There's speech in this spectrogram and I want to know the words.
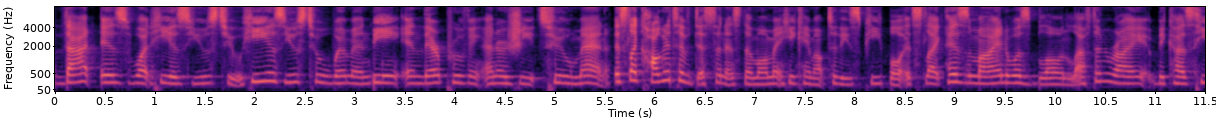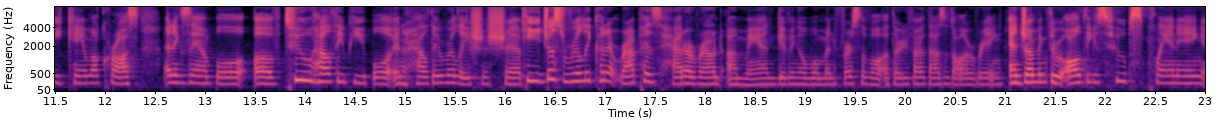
that is what he is used to. He is used to women being in their proving energy to men. It's like like cognitive dissonance the moment he came up to these people. It's like his mind was blown left and right because he came across an example of two healthy people in a healthy relationship. He just really couldn't wrap his head around a man giving a woman, first of all, a $35,000 ring and jumping through all these hoops, planning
